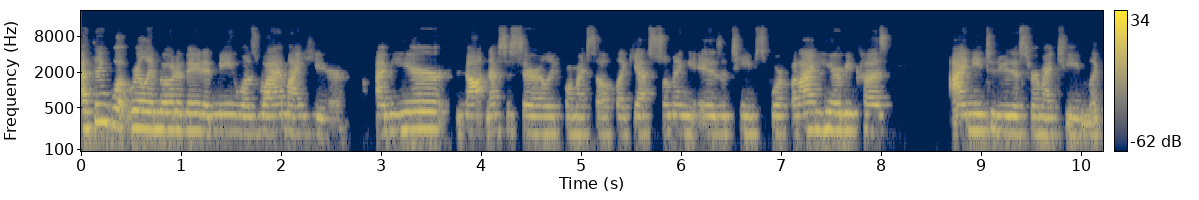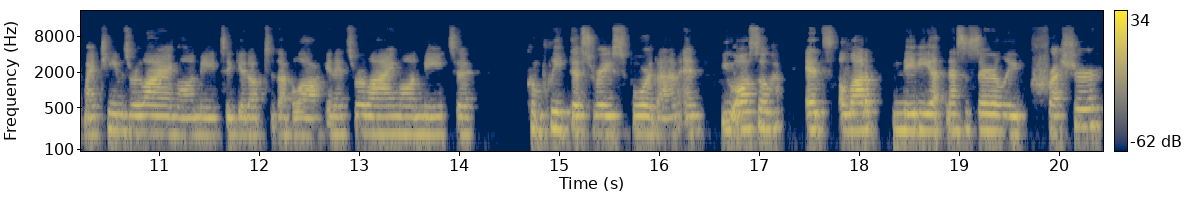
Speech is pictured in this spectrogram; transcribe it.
I think what really motivated me was why am I here? I'm here not necessarily for myself. Like, yes, swimming is a team sport, but I'm here because I need to do this for my team. Like, my team's relying on me to get up to that block, and it's relying on me to complete this race for them. And you also, it's a lot of maybe necessarily pressure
